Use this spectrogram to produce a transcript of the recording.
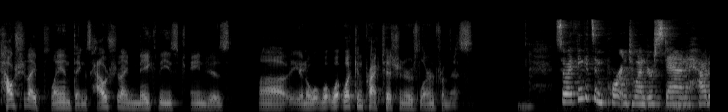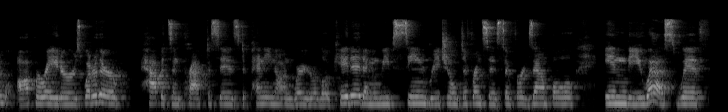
how should I plan things? How should I make these changes? Uh, you know, what, what can practitioners learn from this? So I think it's important to understand how do operators, what are their habits and practices depending on where you're located. I mean, we've seen regional differences. So for example, in the US with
